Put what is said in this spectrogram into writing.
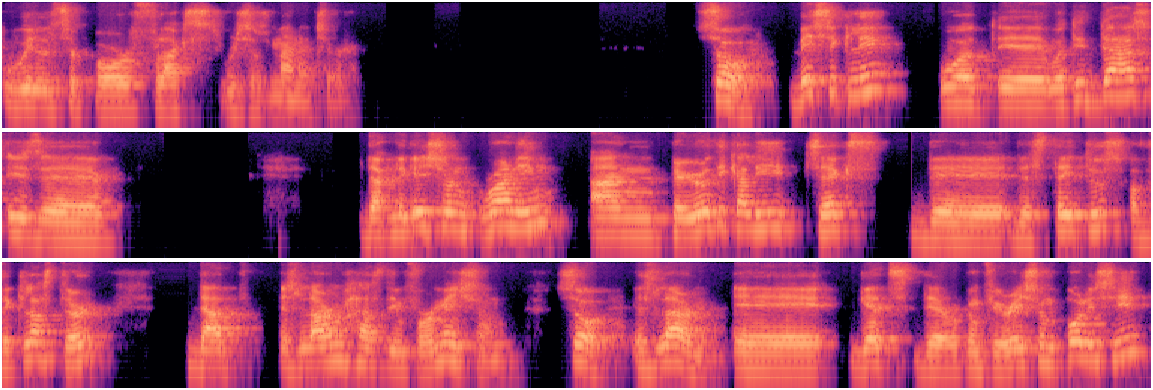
will support Flux Resource Manager. So basically, what uh, what it does is uh, the application running and periodically checks the the status of the cluster that Slurm has the information. So Slurm uh, gets the reconfiguration policy,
